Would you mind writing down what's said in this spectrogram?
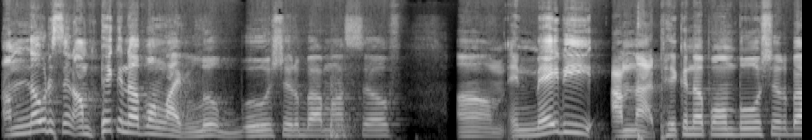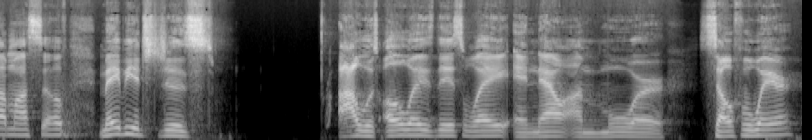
I'm noticing, I'm picking up on like little bullshit about myself. Um, and maybe I'm not picking up on bullshit about myself. Maybe it's just I was always this way, and now I'm more self aware.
